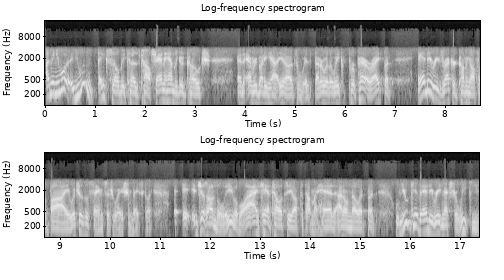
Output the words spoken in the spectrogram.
I mean, you would you wouldn't think so because Kyle Shanahan's a good coach, and everybody, ha- you know, it's it's better with a week prepare, right? But Andy Reid's record coming off a bye, which is the same situation basically, it, it's just unbelievable. I can't tell it to you off the top of my head. I don't know it, but when you give Andy Reid an extra week, he's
